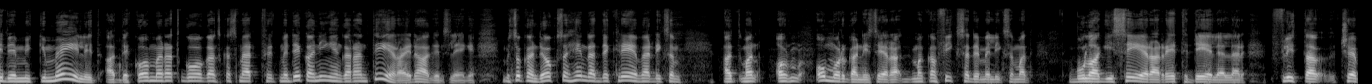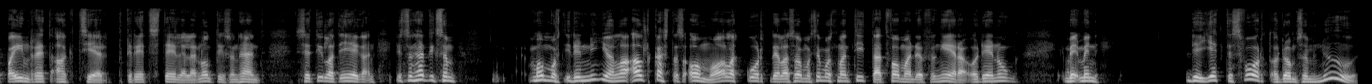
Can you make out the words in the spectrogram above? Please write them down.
är det mycket möjligt att det kommer att gå ganska smärtfritt, men det kan ingen garantera i dagens läge. Men så kan det också hända att det kräver liksom att man om, omorganiserar, man kan fixa det med liksom att bolagisera rätt del eller flytta, köpa in rätt aktier till rätt ställe eller någonting sånt här. Se till att ägaren, det är sånt här liksom man måste, i det nya, allt kastas om och alla kort delas om och sen måste man titta att får man det att fungera och det är nog, men, men det är jättesvårt och de som nu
